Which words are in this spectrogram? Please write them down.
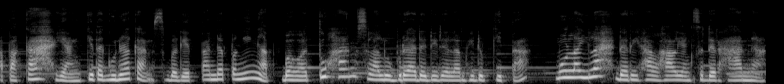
Apakah yang kita gunakan sebagai tanda pengingat bahwa Tuhan selalu berada di dalam hidup kita? Mulailah dari hal-hal yang sederhana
